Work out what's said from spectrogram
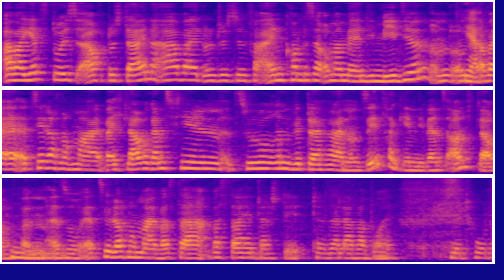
aber jetzt durch auch durch deine Arbeit und durch den Verein kommt es ja auch immer mehr in die Medien. Und, und ja. Aber erzähl doch nochmal, weil ich glaube, ganz vielen Zuhörern wird da hören und sehen vergehen, die werden es auch nicht glauben können. Mhm. Also erzähl doch nochmal, was da, was dahinter steht, der Loverboy. Methode.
